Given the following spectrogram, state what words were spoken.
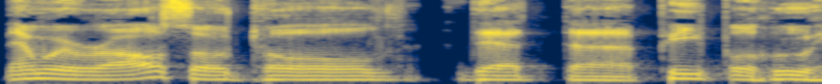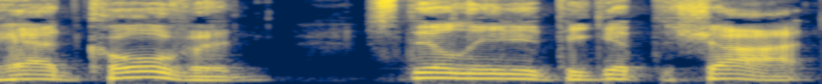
Then we were also told that uh, people who had COVID still needed to get the shot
